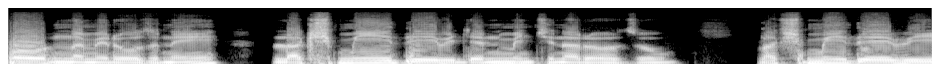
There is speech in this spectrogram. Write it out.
పౌర్ణమి రోజునే లక్ష్మీదేవి జన్మించిన రోజు. లక్ష్మీదేవి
